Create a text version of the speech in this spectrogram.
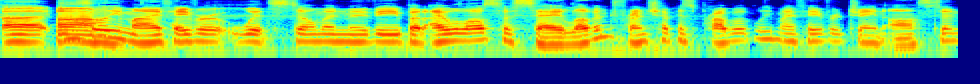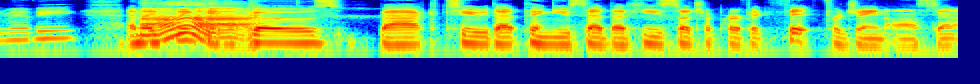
Uh, easily um, my favorite Whit Stillman movie, but I will also say Love and Friendship is probably my favorite Jane Austen movie, and I ah. think it ah. goes back to that thing you said that he's such a perfect fit for Jane Austen.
